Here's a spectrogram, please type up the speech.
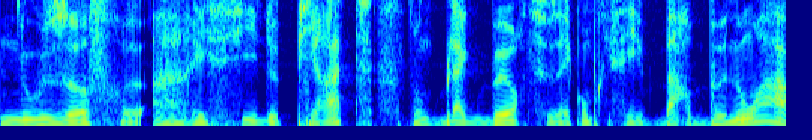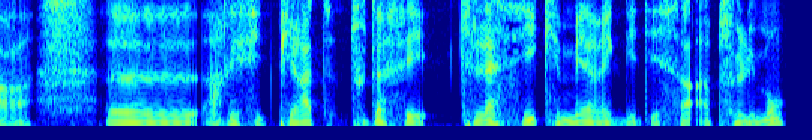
nous offre un récit de pirate. Donc, Blackbird, si vous avez compris, c'est Barbe Noire. Euh, un récit de pirate tout à fait classique, mais avec des dessins absolument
